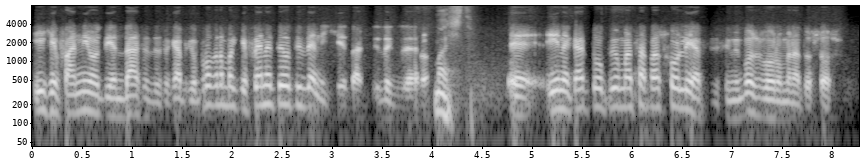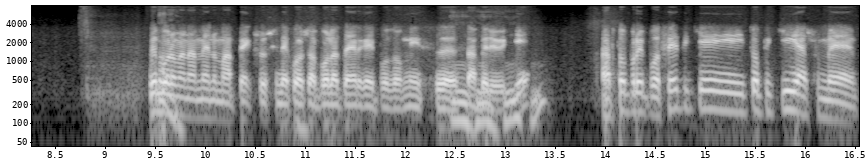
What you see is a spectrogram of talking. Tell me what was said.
Είχε φανεί ότι εντάσσεται σε κάποιο πρόγραμμα και φαίνεται ότι δεν είχε εντάξει, δεν ξέρω. Μάλιστα ε, είναι κάτι το οποίο μας απασχολεί αυτή τη στιγμή. Πώς μπορούμε να το σώσουμε; Δεν μπορούμε να μένουμε απ' έξω συνεχώς από όλα τα έργα υποδομής ε, στα περιοχή. Αυτό προϋποθέτει και οι τοπικοί ας πούμε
